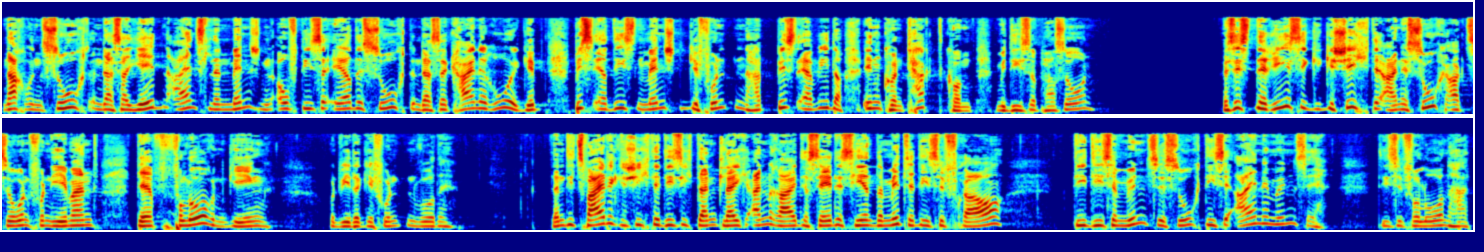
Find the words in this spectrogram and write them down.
nach uns sucht und dass er jeden einzelnen Menschen auf dieser Erde sucht und dass er keine Ruhe gibt, bis er diesen Menschen gefunden hat, bis er wieder in Kontakt kommt mit dieser Person. Es ist eine riesige Geschichte, eine Suchaktion von jemand, der verloren ging und wieder gefunden wurde. Dann die zweite Geschichte, die sich dann gleich anreiht. Ihr seht es hier in der Mitte, diese Frau, die diese Münze sucht, diese eine Münze, die sie verloren hat.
